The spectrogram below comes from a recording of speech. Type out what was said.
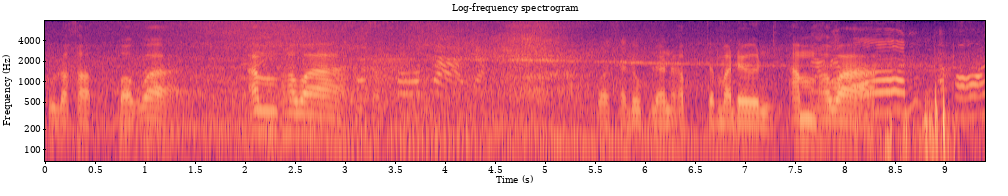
ผู้รับขับบอกว่าอัมพวานะครับโค้งหลายอะก็สรุปแล้วนะครับ จะมาเดินอัมพวา นนคร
